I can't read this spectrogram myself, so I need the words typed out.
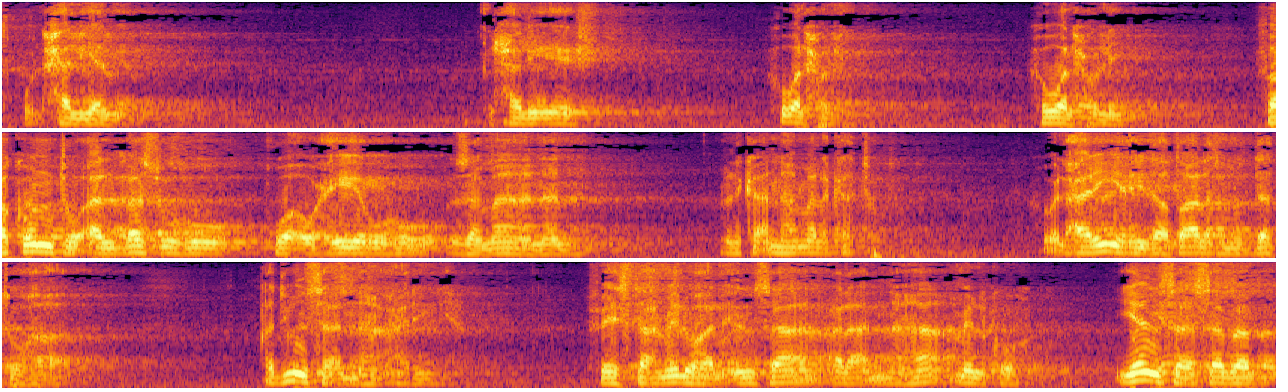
تقول حليا الحلي إيش؟ هو الحلي. هو الحلي. فكنت ألبسه وأعيره زمانا. يعني كأنها ملكته والعارية إذا طالت مدتها قد ينسى أنها عارية فيستعملها الإنسان على أنها ملكه ينسى سبب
